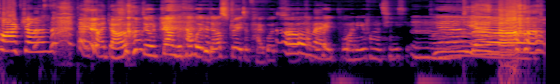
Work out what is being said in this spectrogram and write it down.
夸张，太夸张了！就这样子，他会比较 straight 排过去，它不会往另一个方向倾斜。天天哪！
